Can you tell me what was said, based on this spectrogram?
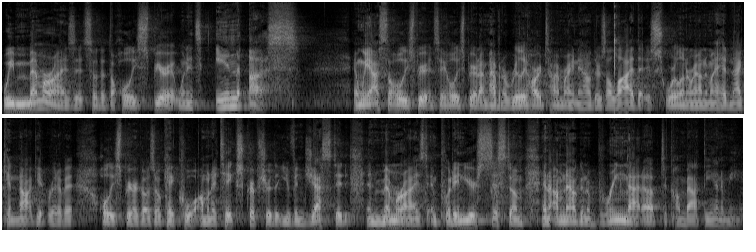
We memorize it so that the Holy Spirit, when it's in us, and we ask the Holy Spirit and say, Holy Spirit, I'm having a really hard time right now. There's a lie that is swirling around in my head and I cannot get rid of it. Holy Spirit goes, okay, cool. I'm going to take scripture that you've ingested and memorized and put into your system, and I'm now going to bring that up to combat the enemy.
